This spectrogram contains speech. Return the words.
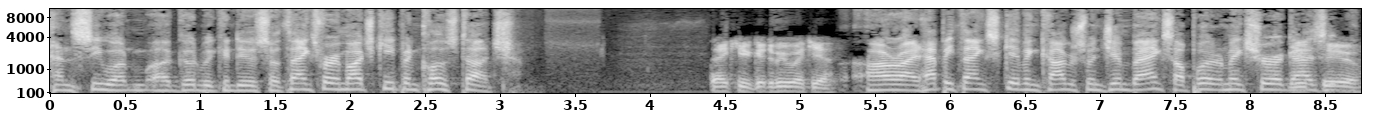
and see what uh, good we can do. So, thanks very much. Keep in close touch. Thank you. Good to be with you. All right. Happy Thanksgiving, Congressman Jim Banks. I'll put make sure guys. You too.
